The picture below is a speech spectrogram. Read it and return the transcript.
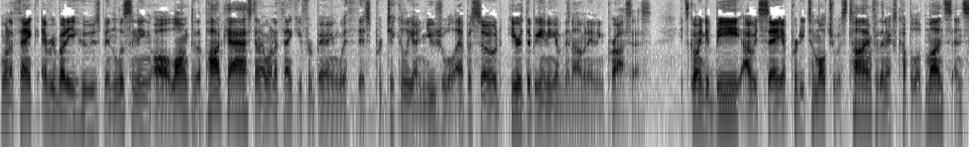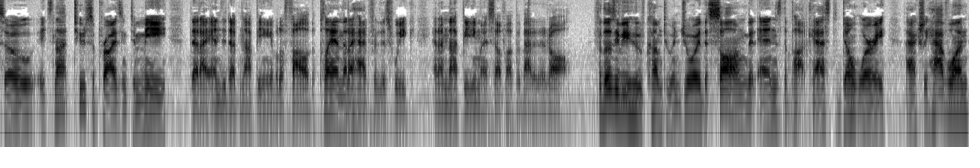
I want to thank everybody who's been listening all along to the podcast, and I want to thank you for bearing with this particularly unusual episode here at the beginning of the nominating process. It's going to be, I would say, a pretty tumultuous time for the next couple of months, and so it's not too surprising to me that I ended up not being able to follow the plan that I had for this week, and I'm not beating myself up about it at all. For those of you who've come to enjoy the song that ends the podcast, don't worry, I actually have one.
